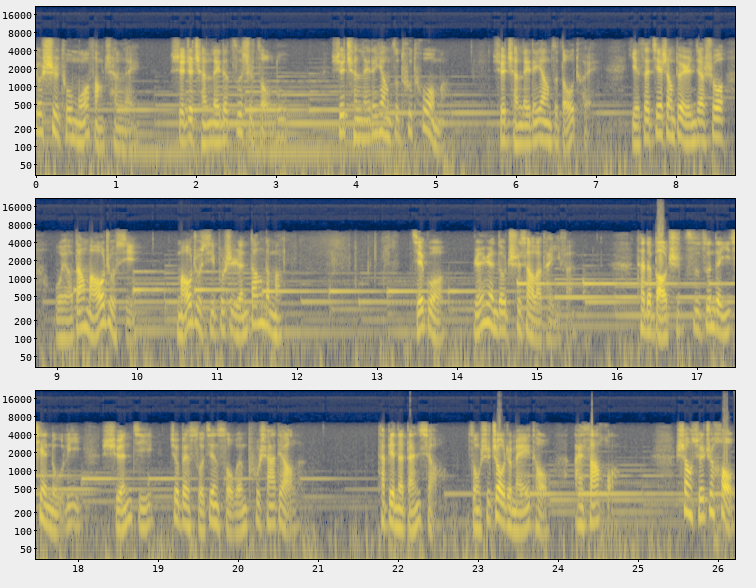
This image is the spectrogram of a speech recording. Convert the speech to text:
又试图模仿陈雷，学着陈雷的姿势走路，学陈雷的样子吐唾沫，学陈雷的样子抖腿，也在街上对人家说：“我要当毛主席，毛主席不是人当的吗？”结果人人都嗤笑了他一番，他的保持自尊的一切努力，旋即就被所见所闻扑杀掉了。他变得胆小，总是皱着眉头，爱撒谎。上学之后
